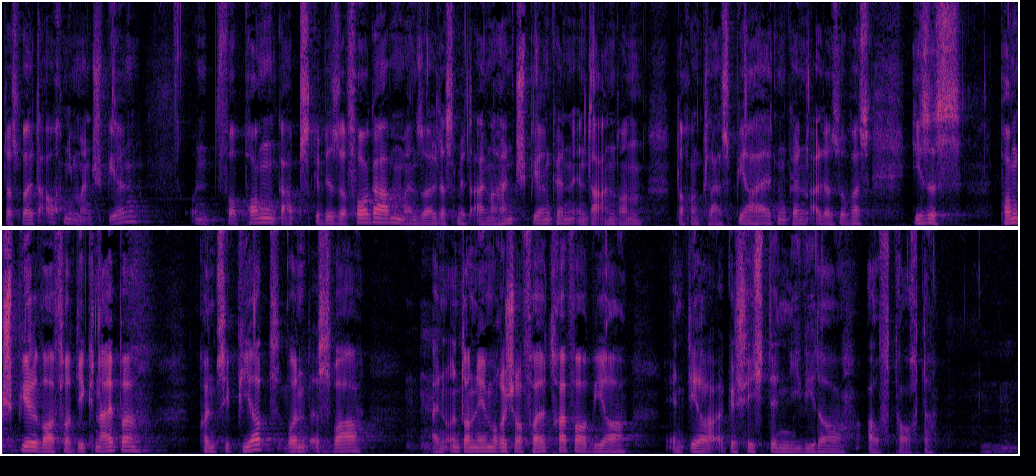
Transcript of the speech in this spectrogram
Das wollte auch niemand spielen. Und vor Pong gab es gewisse Vorgaben. Man soll das mit einer Hand spielen können, in der anderen noch ein Glas Bier halten können, alles sowas. Dieses Pong-Spiel war für die Kneipe konzipiert und es war ein unternehmerischer Volltreffer, wie er in der Geschichte nie wieder auftauchte. Mhm.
